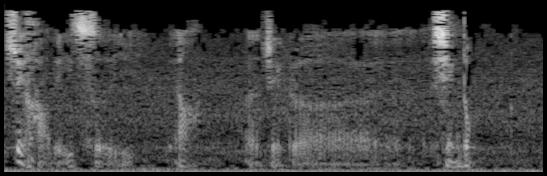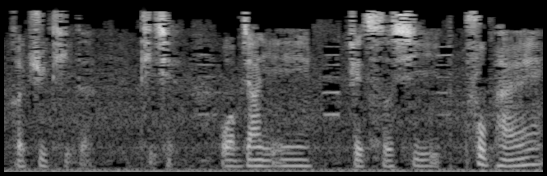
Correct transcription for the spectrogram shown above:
最好的一次啊，呃，这个行动和具体的体现。我们将以这次戏复排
